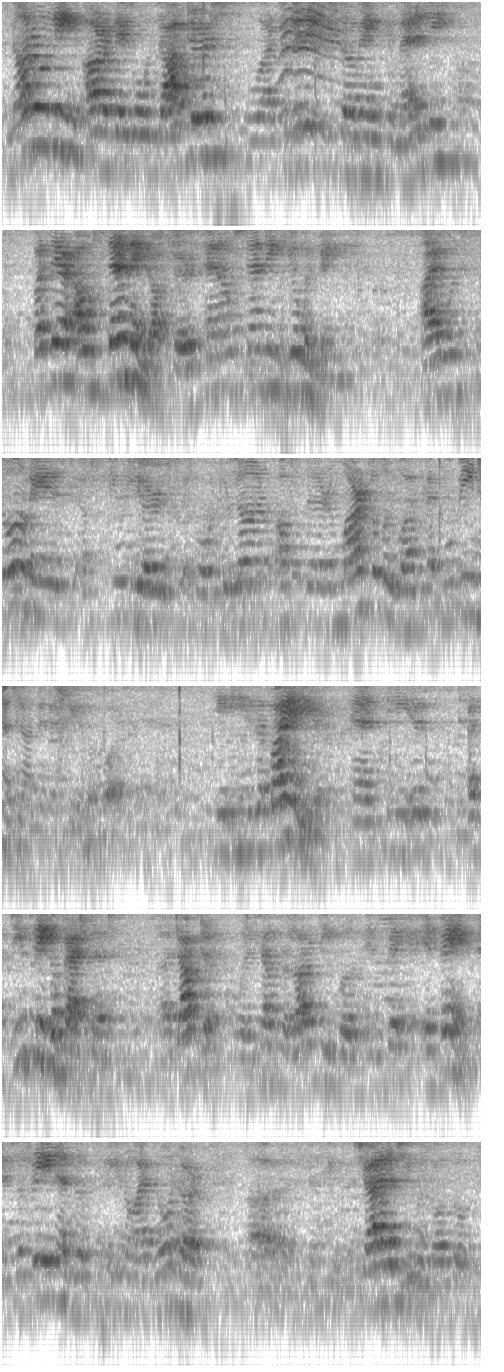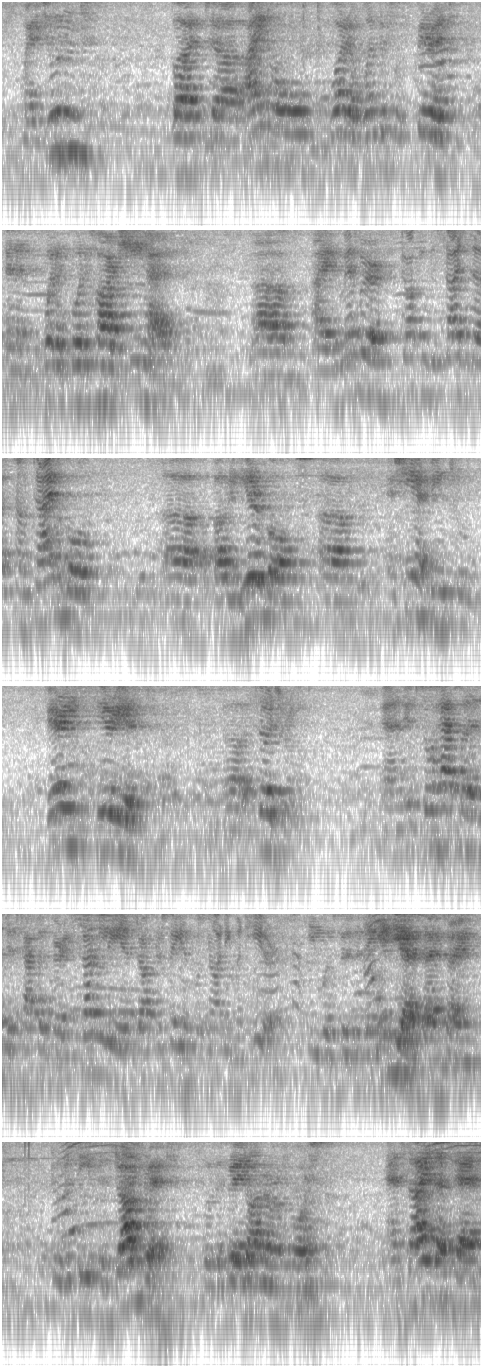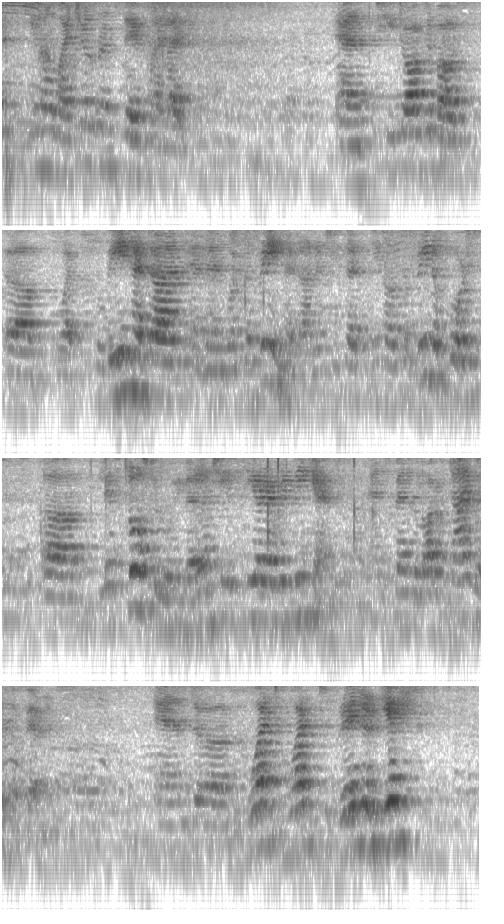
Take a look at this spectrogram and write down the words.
Not only are they both doctors who are committed to serving humanity, but they are outstanding doctors and outstanding human beings. I was so amazed a few years ago to learn of the remarkable work that Mubin has done in his field of work. He, he's a pioneer, and he is a deeply compassionate uh, doctor who has helped a lot of people in, in pain. And Zafreen, as a, you know, I've known her uh, since she was a child. She was also my student. But uh, I know what a wonderful spirit and a, what a good heart she has. Um, I remember talking to Sajda some time ago, uh, about a year ago, um, and she had been through very serious uh, surgery. And it so happened, it happened very suddenly, and Dr. Syed was not even here. He was visiting India at that time to receive his doctorate. It was a great honor, of course. And Saida said, you know, my children saved my life. And she talked about uh, what Mubin had done and then what Zafreen had done. And she said, you know, Zafreen, of course, uh, lives close to Louisville and she's here every weekend and spends a lot of time with her parents. And uh, what, what greater gift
